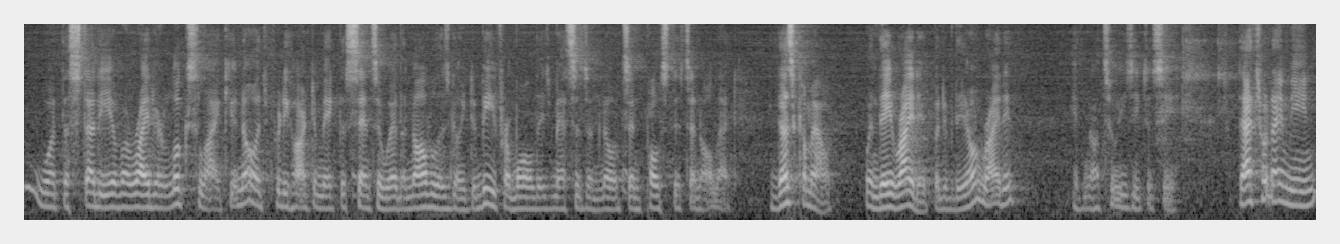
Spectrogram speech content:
what the study of a writer looks like, you know it's pretty hard to make the sense of where the novel is going to be from all these messes of notes and post-its and all that. It does come out when they write it, but if they don't write it, it's not so easy to see. That's what I mean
